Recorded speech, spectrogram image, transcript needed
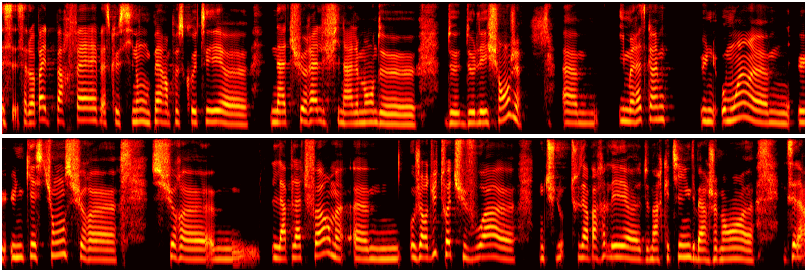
ça doit pas être parfait parce que sinon on perd un peu ce côté euh, naturel finalement de, de l'échange. il me reste quand même au moins une question sur sur la plateforme. Aujourd'hui, toi, tu vois, donc tu, nous as parlé de marketing, d'hébergement, etc.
